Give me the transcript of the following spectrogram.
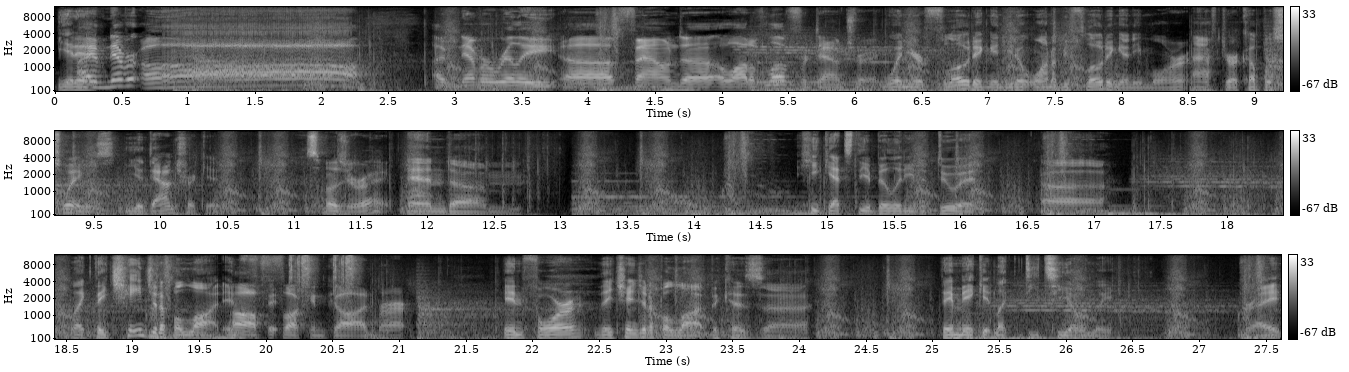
you know, I've never. Oh! I've never really uh, found uh, a lot of love for down trick. when you're floating and you don't want to be floating anymore after a couple swings, you down trick it. I suppose you're right. and um, he gets the ability to do it. Uh, like they change it up a lot. In, Oh, fucking God. in four, they change it up a lot because uh, they make it like DT only, right?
